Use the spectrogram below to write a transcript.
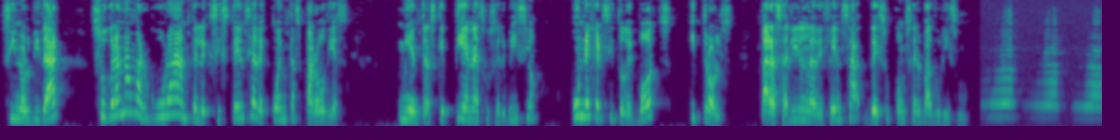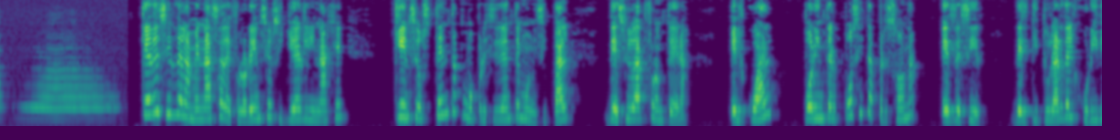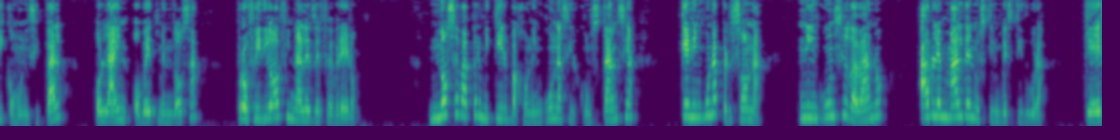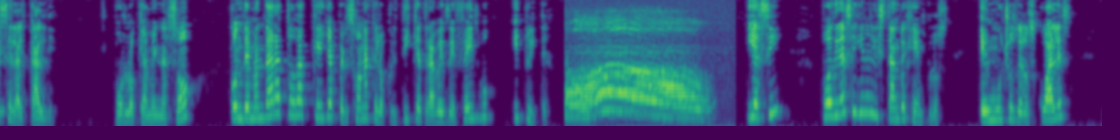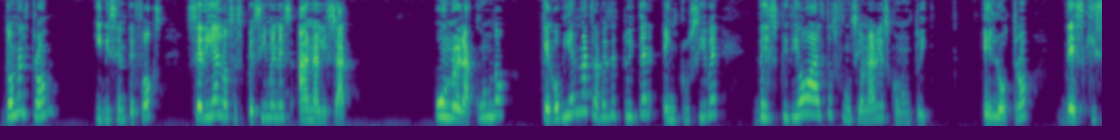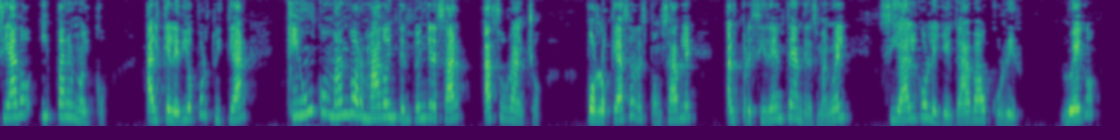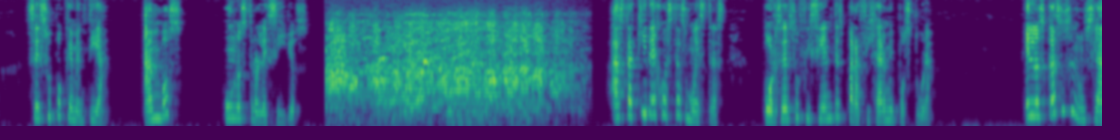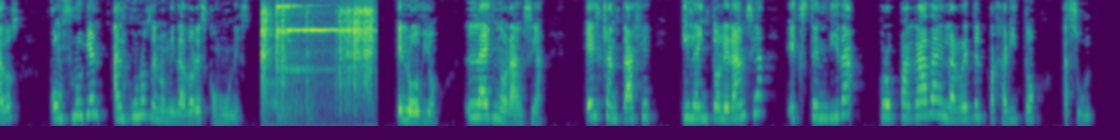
sin olvidar su gran amargura ante la existencia de cuentas parodias, mientras que tiene a su servicio un ejército de bots y trolls para salir en la defensa de su conservadurismo. ¿Qué decir de la amenaza de Florencio Siller Linaje, quien se ostenta como presidente municipal de Ciudad Frontera, el cual, por interpósita persona, es decir, del titular del jurídico municipal, Olain Obed Mendoza, profirió a finales de febrero. No se va a permitir bajo ninguna circunstancia que ninguna persona, ningún ciudadano, hable mal de nuestra investidura, que es el alcalde, por lo que amenazó con demandar a toda aquella persona que lo critique a través de Facebook y Twitter. Y así podría seguir enlistando ejemplos, en muchos de los cuales Donald Trump y Vicente Fox serían los especímenes a analizar. Uno eracundo, que gobierna a través de Twitter e inclusive despidió a altos funcionarios con un tuit. El otro, desquiciado y paranoico, al que le dio por tuitear que un comando armado intentó ingresar a su rancho, por lo que hace responsable al presidente Andrés Manuel si algo le llegaba a ocurrir. Luego se supo que mentía, ambos unos trolecillos. Hasta aquí dejo estas muestras, por ser suficientes para fijar mi postura. En los casos enunciados confluyen algunos denominadores comunes. El odio, la ignorancia, el chantaje y la intolerancia extendida propagada en la red del pajarito azul.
